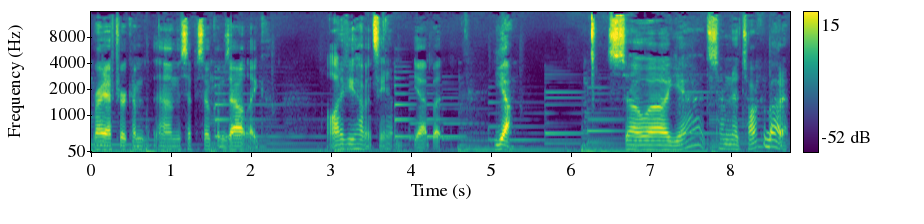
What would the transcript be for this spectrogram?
right after it come, um, this episode comes out, like a lot of you haven't seen it yet, but yeah. So uh, yeah, it's time to talk about it.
